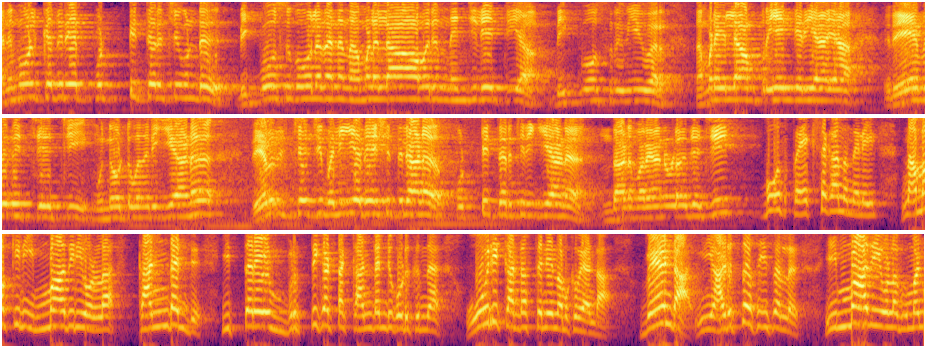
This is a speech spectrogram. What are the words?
അനുമോൾക്കെതിരെ പൊട്ടിത്തെറിച്ചുകൊണ്ട് ബിഗ് ബോസ് പോലെ തന്നെ നമ്മളെല്ലാവരും നെഞ്ചിലേറ്റിയ ബിഗ് ബോസ് റിവ്യൂവർ നമ്മുടെ എല്ലാം പ്രിയങ്കരിയായ രേവതി ചേച്ചി മുന്നോട്ട് വന്നിരിക്കുകയാണ്. രേവതി ചേച്ചി വലിയ ദേഷ്യത്തിലാണ് പൊട്ടിത്തെറിച്ചിരിക്കുകയാണ്. എന്താണ് പറയാനുള്ളത് ചേച്ചി ബോസ് പ്രേക്ഷക എന്ന നിലയിൽ നമുക്കിനി ഇമാതിരിയുള്ള കണ്ടന്റ് ഇത്രയും വൃത്തികെട്ട കണ്ടന്റ് കൊടുക്കുന്ന ഒരു കണ്ടസ്റ്റനെ നമുക്ക് വേണ്ട. വേണ്ട. ഇനി അടുത്ത സീസണിൽ ഇമാതിരിയുള്ള വിമൺ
